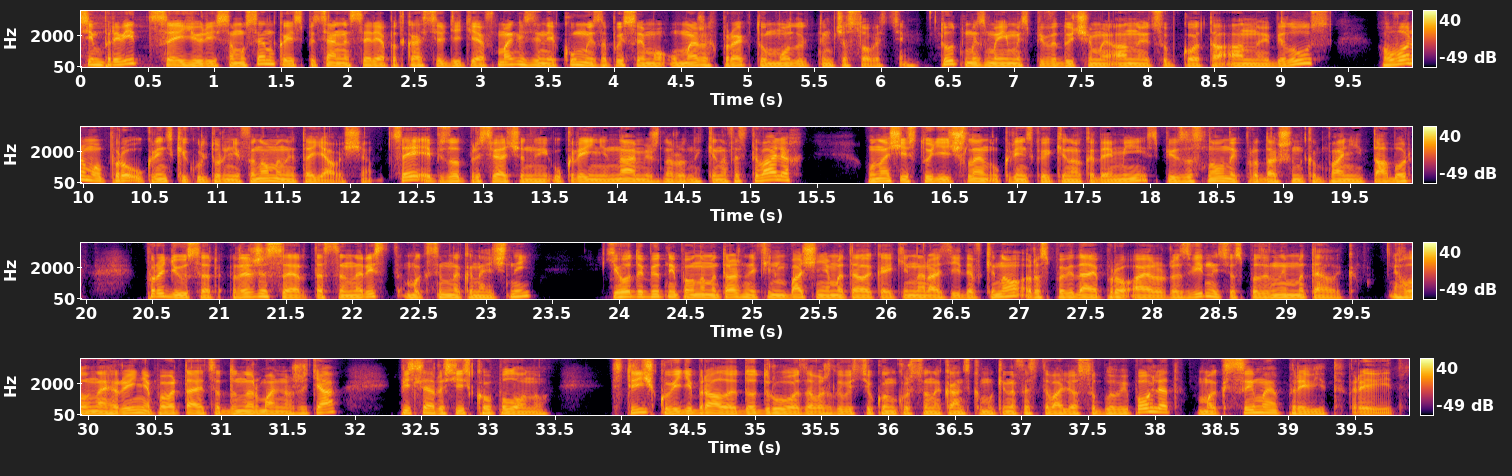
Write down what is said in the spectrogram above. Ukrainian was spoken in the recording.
Усім привіт! Це Юрій Самусенко і спеціальна серія подкастів DTF Magazine, яку ми записуємо у межах проекту Модуль тимчасовості. Тут ми з моїми співведучими Анною Цупко та Анною Білоус говоримо про українські культурні феномени та явища. Цей епізод присвячений Україні на міжнародних кінофестивалях. У нашій студії член Української кіноакадемії, співзасновник продакшн компанії Табор, продюсер, режисер та сценарист Максим Наконечний. Його дебютний повнометражний фільм Бачення метелика, який наразі йде в кіно, розповідає про аеророзвідницю з позивним метелик. Головна героїня повертається до нормального життя після російського полону. Стрічку відібрали до другого за важливістю конкурсу на Канському кінофестивалі Особливий погляд. Максиме, привіт. Привіт.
